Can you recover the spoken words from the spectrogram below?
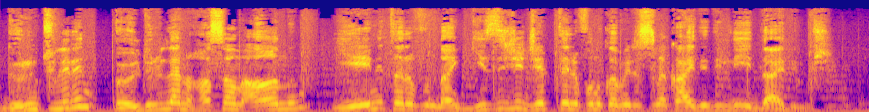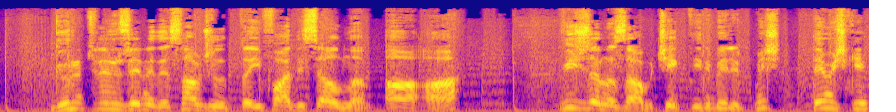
Görüntülerin öldürülen Hasan Ağa'nın yeğeni tarafından gizlice cep telefonu kamerasına kaydedildiği iddia edilmiş. Görüntüler üzerine de savcılıkta ifadesi alınan AA vicdan azabı çektiğini belirtmiş. Demiş ki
